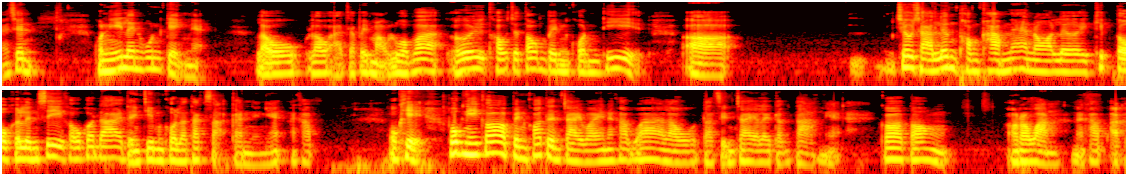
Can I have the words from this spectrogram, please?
นะ เช่น คนนี้เล่นหุ้นเก่งเนี่ยเราเราอาจจะไปเหมารวมว่า เอ้ยเขาจะต้องเป็นคนที่เชี่ยวชาญเรื่องทองคำแน่นอนเลยคริปโตเคอเรนซีเขาก็ได้แต่จริงๆมันคนละทักษะกันอย่างเงี้ยนะครับ โอเค พวกนี้ก็เป็นข้อเตือนใจไว้นะครับว่าเราตัดสินใจอะไรต่างๆเนี่ยก็ต้องระวังนะครับ อค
